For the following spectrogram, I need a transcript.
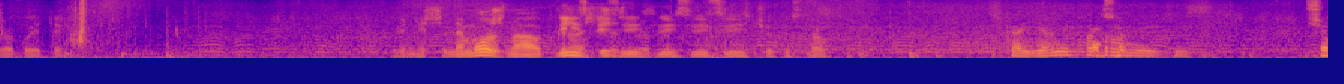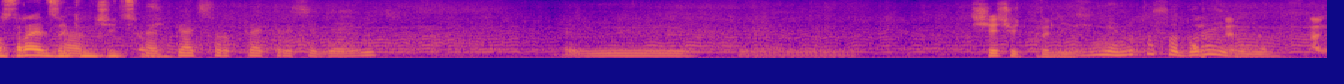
зробити. Вірніше, не можна, а Лізь, краще лізь, лізь, зробити. лізь, лізь, лізь, чого ти став? Чекай, є в них патрони якісь. Сейчас рейд закінчиться. вже. 5, 45, 39. І... Ще чуть пролізь. Ні, ну то що, дорейдимо. Стань.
